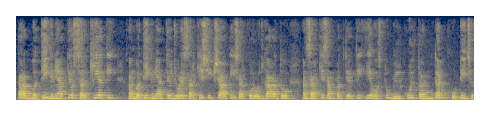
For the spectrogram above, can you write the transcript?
ત્યારે બધી જ્ઞાતિઓ સરખી હતી અને બધી જ્ઞાતિઓ જોડે સરખી શિક્ષા હતી, સરખો રોજગાર હતો અને સરખી સંપત્તિ હતી. એ વસ્તુ બિલકુલ તદ્દન ખોટી છે.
